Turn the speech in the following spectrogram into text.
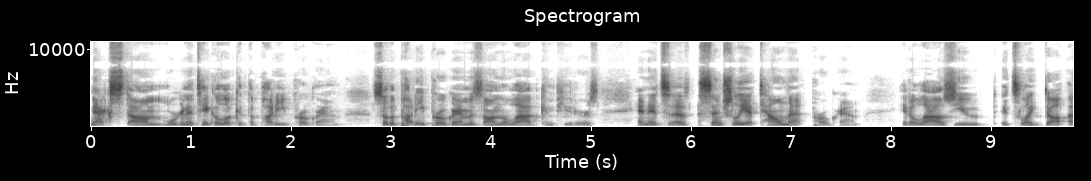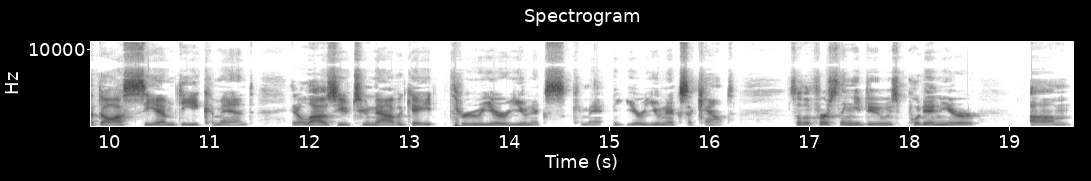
Next, um, we're going to take a look at the PuTTY program. So the PuTTY program is on the lab computers, and it's a, essentially a telnet program. It allows you, it's like a DOS CMD command. It allows you to navigate through your Unix command, your Unix account. So the first thing you do is put in your um,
